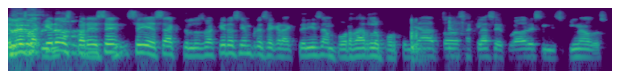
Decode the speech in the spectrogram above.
Los vaqueros parecen, sí, exacto, los vaqueros siempre se caracterizan por darle oportunidad a toda esa clase de jugadores indisciplinados.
